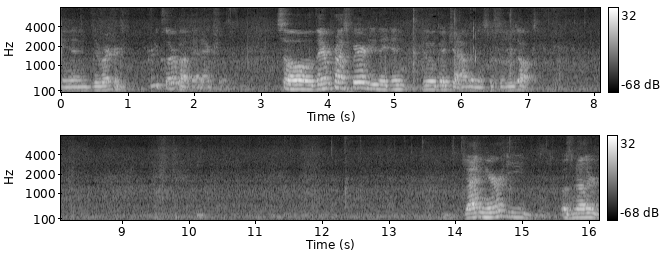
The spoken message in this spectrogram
And the record's pretty clear about that, actually. So their prosperity, they didn't do a good job, and this was the result. John Muir, he was another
